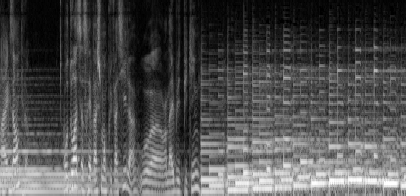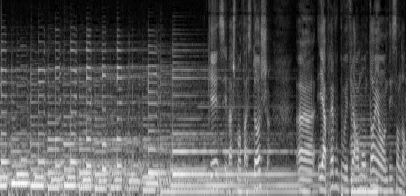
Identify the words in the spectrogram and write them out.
Par exemple, au doigt, ça serait vachement plus facile. hein, ou euh, en hybrid picking. Ok, c'est vachement fastoche. Euh, et après, vous pouvez faire en montant et en descendant.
